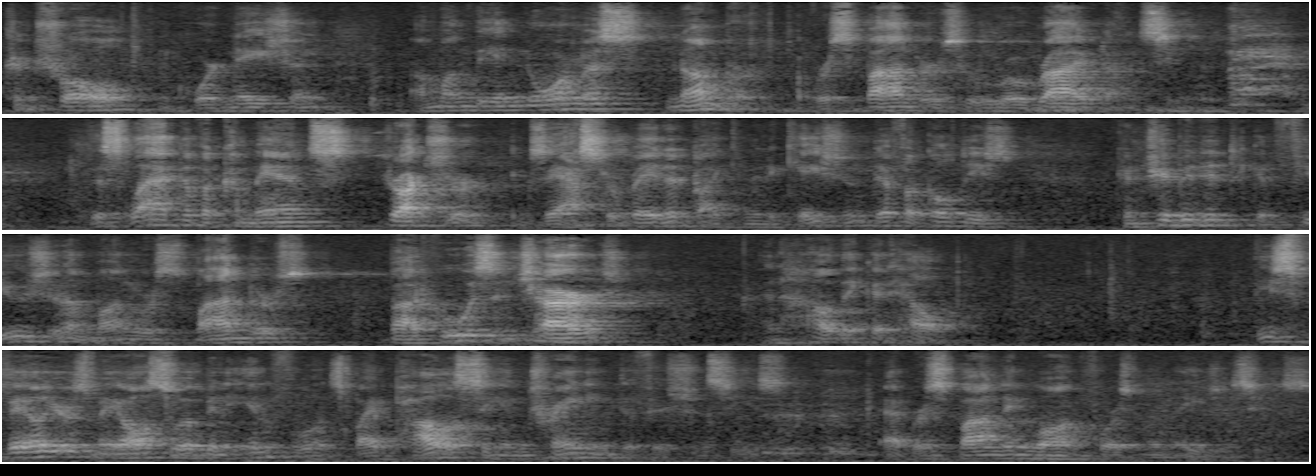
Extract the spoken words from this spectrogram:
control, and coordination among the enormous number of responders who arrived on scene. This lack of a command structure, exacerbated by communication difficulties, contributed to confusion among responders about who was in charge and how they could help. These failures may also have been influenced by policy and training deficiencies at responding law enforcement agencies.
